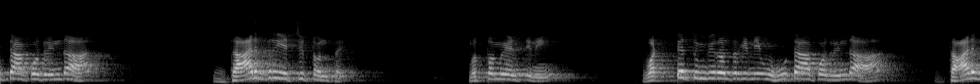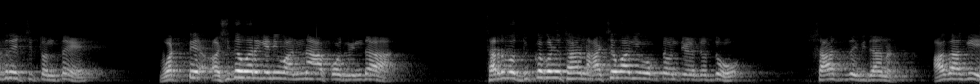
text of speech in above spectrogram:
ಊಟ ಹಾಕೋದ್ರಿಂದ ದಾರಿದ್ರ್ಯ ಹೆಚ್ಚಿತ್ತು ಅಂತೆ. ಮತ್ತೊಮ್ಮೆ ಹೇಳ್ತೀನಿ, ಹೊಟ್ಟೆ ತುಂಬಿರೋಂಥವ್ರಿಗೆ ನೀವು ಊಟ ಹಾಕೋದ್ರಿಂದ ದಾರಿದ್ರ್ಯ ಹೆಚ್ಚಿತ್ತಂತೆ. ಹೊಟ್ಟೆ ಹಸಿದವರೆಗೆ ನೀವು ಅನ್ನ ಹಾಕೋದ್ರಿಂದ ಸರ್ವ ದುಃಖಗಳು ಸಹ ನಾಶವಾಗಿ ಹೋಗ್ತವೆ ಅಂತ ಹೇಳಿದದ್ದು ಶಾಸ್ತ್ರದ ವಿಧಾನ. ಹಾಗಾಗಿ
